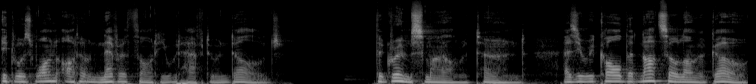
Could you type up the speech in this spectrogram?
It was one Otto never thought he would have to indulge. The grim smile returned as he recalled that not so long ago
